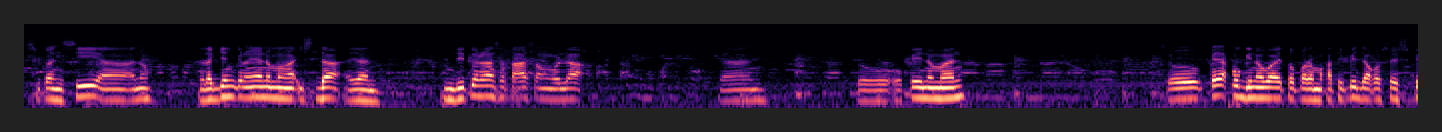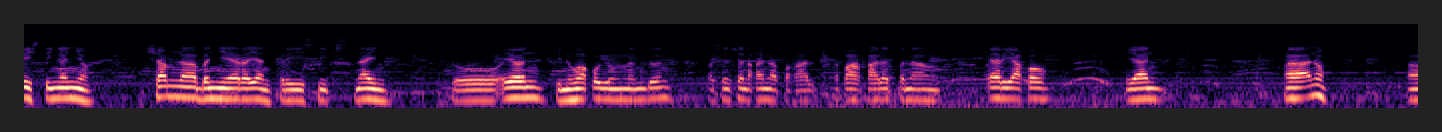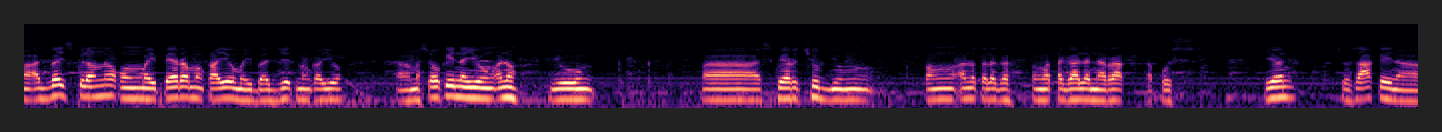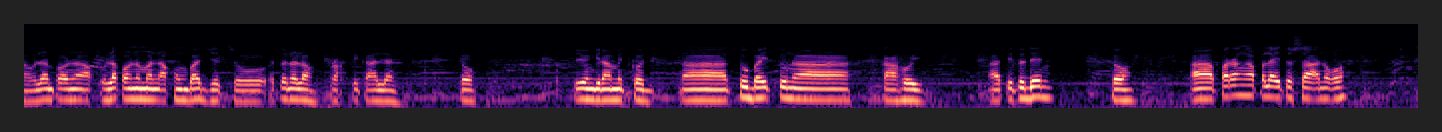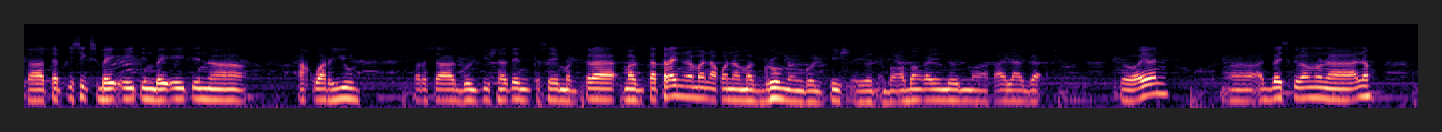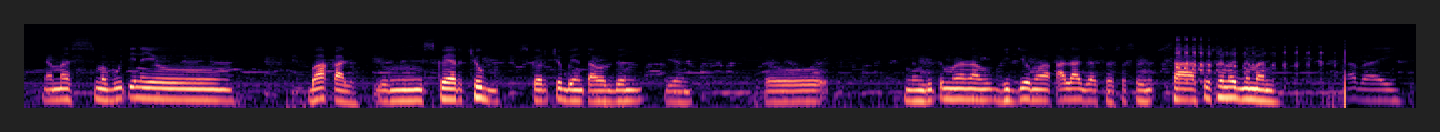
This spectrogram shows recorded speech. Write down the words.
As you can see, ah, ano, nilagyan ko na yan ng mga isda. Ayan. Dito na lang sa taas ang wala. Ayan. So, okay naman. So, kaya ko ginawa ito para makatipid ako sa space. Tingnan nyo. Siyam na banyera yan. 369. So, ayun. Kinuha ko yung nandun. Pasensya na kayo. Napaka, napakakalat pa ng area ko. Ayan. Ah, ano? Ah, advice ko lang no kung may pera man kayo, may budget man kayo, ah, mas okay na yung ano, yung ah, square tube, yung pang ano talaga, pang matagalan na rack. Tapos 'yun. So sa akin, ah, wala pa na wala pa naman akong budget. So ito na lang, praktikalan. Ito. Ito yung ginamit ko na 2x2 na kahoy. At ito din. Ito. Ah, para nga pala ito sa ano ko, sa 36 by 18 by 18 na aquarium para sa goldfish natin kasi magtra magta-try na naman ako na mag-groom ng goldfish. Ayun, abang-abang kayo doon mga kaalaga. So ayun, ah, advice ko lang no na ano na mas mabuti na yung bakal, yung square tube. Square tube yung tawag doon. Yun. So hanggang dito muna na video mga kaalaga. So sa, sa susunod naman. Bye-bye.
